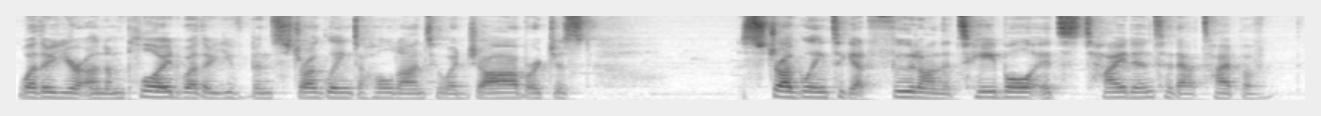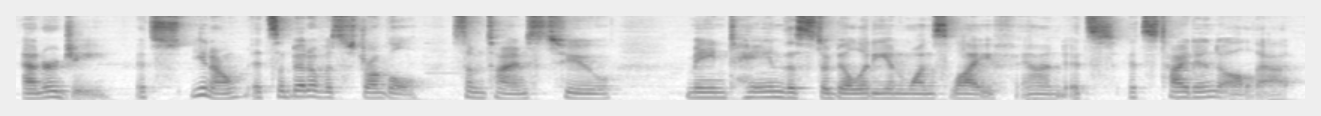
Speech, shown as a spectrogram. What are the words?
whether you're unemployed, whether you've been struggling to hold on to a job or just struggling to get food on the table. It's tied into that type of energy. It's, you know, it's a bit of a struggle sometimes to maintain the stability in one's life and it's it's tied into all that.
